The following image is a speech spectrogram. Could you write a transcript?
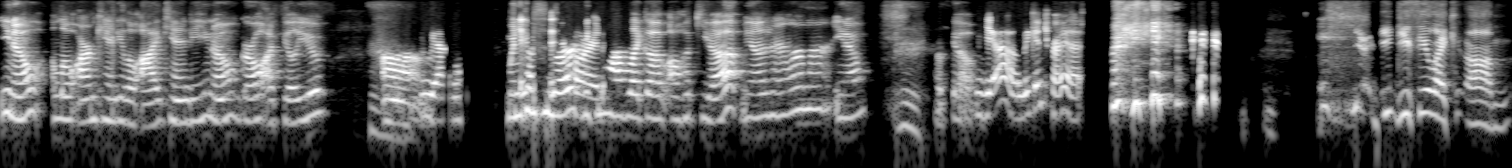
you know, a little arm candy, a little eye candy, you know, girl, I feel you. Um, Yeah. When you come It's- to work, we can have like a, I'll hook you up, you know, you know, let's go. Yeah, we can try it. Yeah, do, do you feel like um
